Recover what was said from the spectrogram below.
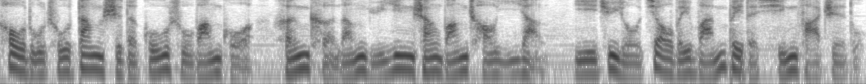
透露出当时的古蜀王国很可能与殷商王朝一样，已具有较为完备的刑罚制度。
